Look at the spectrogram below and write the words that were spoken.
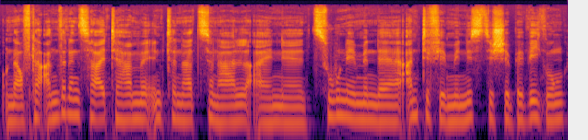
Und auf der anderen Seite haben wir international eine zunehmende antifeministische Bewegung.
